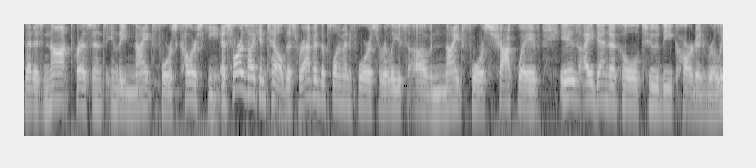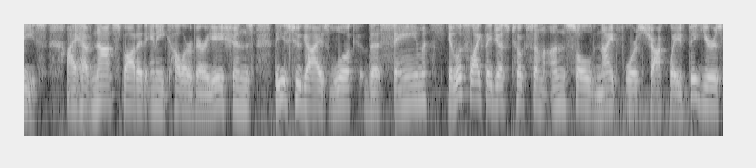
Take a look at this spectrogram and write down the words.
that is not present in the Night Force color scheme. As far as I can tell, this Rapid Deployment Force release of Night Force Shockwave is identical to the carded release. I have not spotted any color variations. These two guys look the same. It looks like they just took some unsold Night Force Shockwave figures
